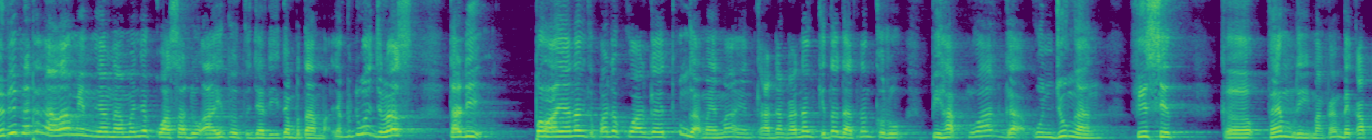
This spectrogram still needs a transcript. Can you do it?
Jadi mereka ngalamin yang namanya kuasa doa itu terjadi. Itu yang pertama. Yang kedua jelas tadi pelayanan kepada keluarga itu nggak main-main. Kadang-kadang kita datang ke pihak keluarga, kunjungan, visit ke family, makanya backup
